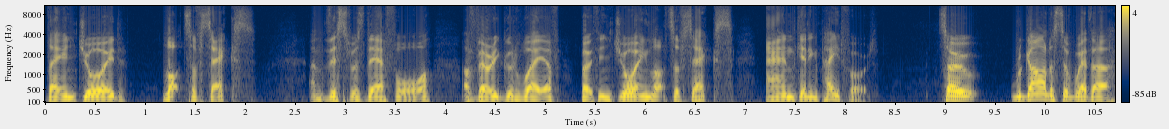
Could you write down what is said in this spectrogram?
they enjoyed lots of sex, and this was therefore a very good way of both enjoying lots of sex and getting paid for it. So, regardless of whether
